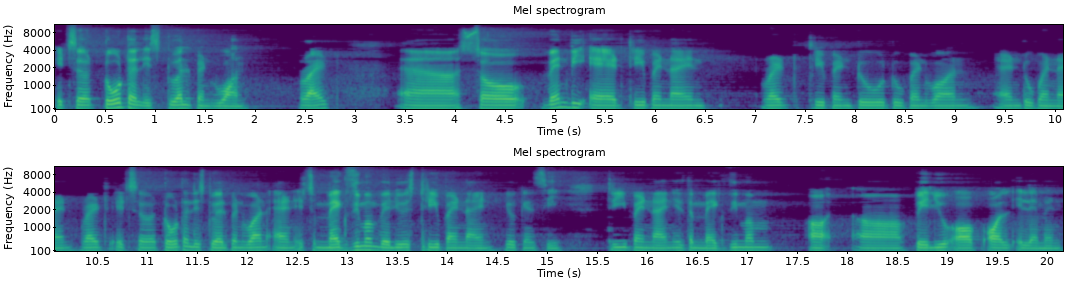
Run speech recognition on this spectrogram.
it's a total is 12.1, right? Uh, so when we add 3.9 right? 3.2 2.1 and 2.9 right? Its a total is 12.1 and its maximum value is 3.9 you can see. 3.9 is the maximum uh, uh, value of all element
